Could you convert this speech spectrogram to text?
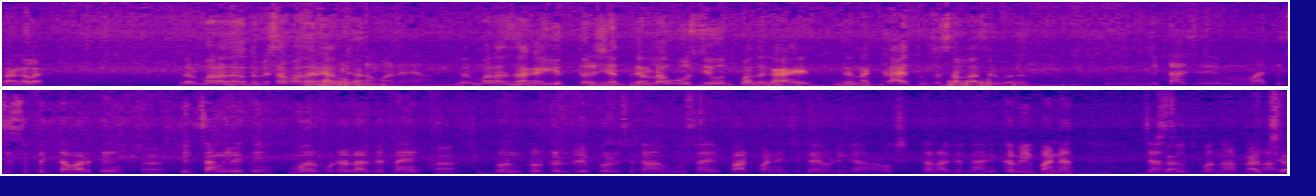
चांगला आहे. तर मला सांगा तुम्ही समाधानी आहात का? समाधानी आहात. तर मला सांगा इतर शेतकऱ्याला ऊस जे उत्पादक आहेत त्यांना काय तुमचा सल्ला असेल बरं? मिठाची मातीची सुपीकता वाढते. हा. पीक चांगले येते. मर कुठं लागत नाही. हा. टोटल ड्रिपवर का ऊस आहे पाट पाण्याची काय एवढी काय आवश्यकता लागत नाही. आणि कमी पाण्यात जास्त उत्पन्न आपल्याला अच्छा.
